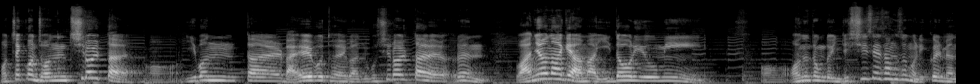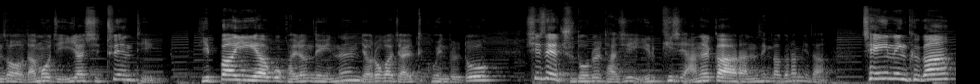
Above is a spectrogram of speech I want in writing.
어쨌건 저는 7월달 어, 이번 달 말부터 해가지고 7월달은 완연하게 아마 이더리움이 어, 어느 정도 이제 시세 상승을 이끌면서 나머지 ERC20, 딥바이하고 관련돼 있는 여러 가지 알트코인들도 시세 주도를 다시 일으키지 않을까라는 생각을 합니다. 체인링크가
